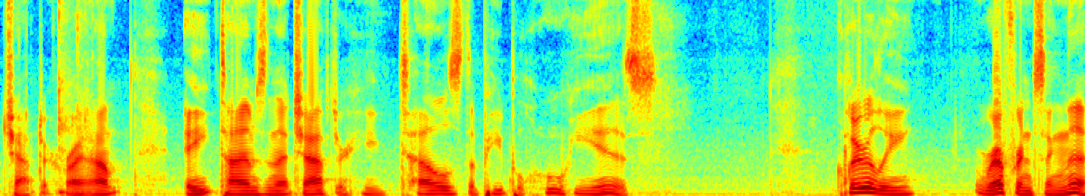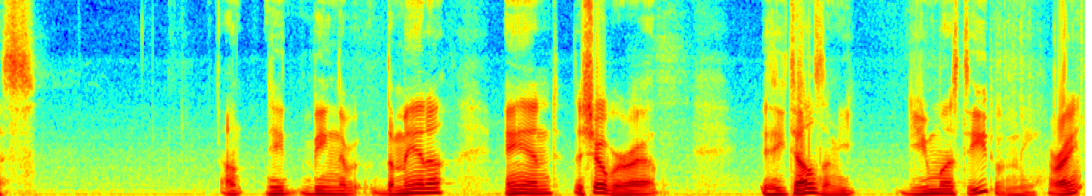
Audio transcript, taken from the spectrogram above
chapter, right? Um, eight times in that chapter, he tells the people who he is, clearly referencing this, um, he, being the the manna and the showbread. Right? He tells them, "You, you must eat of me," right?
